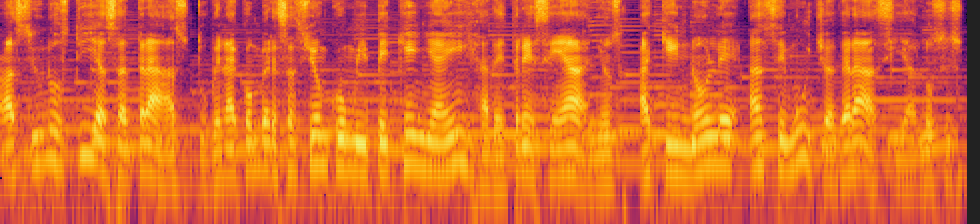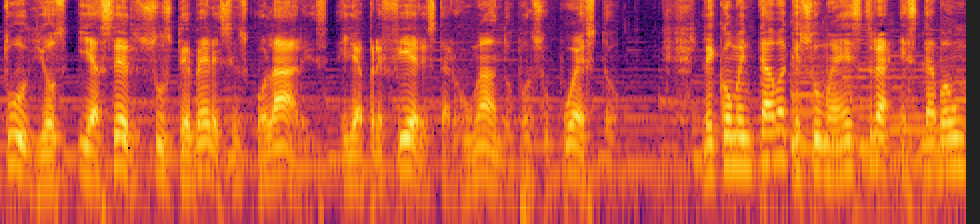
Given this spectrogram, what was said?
Hace unos días atrás tuve una conversación con mi pequeña hija de 13 años a quien no le hace mucha gracia los estudios y hacer sus deberes escolares. Ella prefiere estar jugando, por supuesto. Le comentaba que su maestra estaba un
